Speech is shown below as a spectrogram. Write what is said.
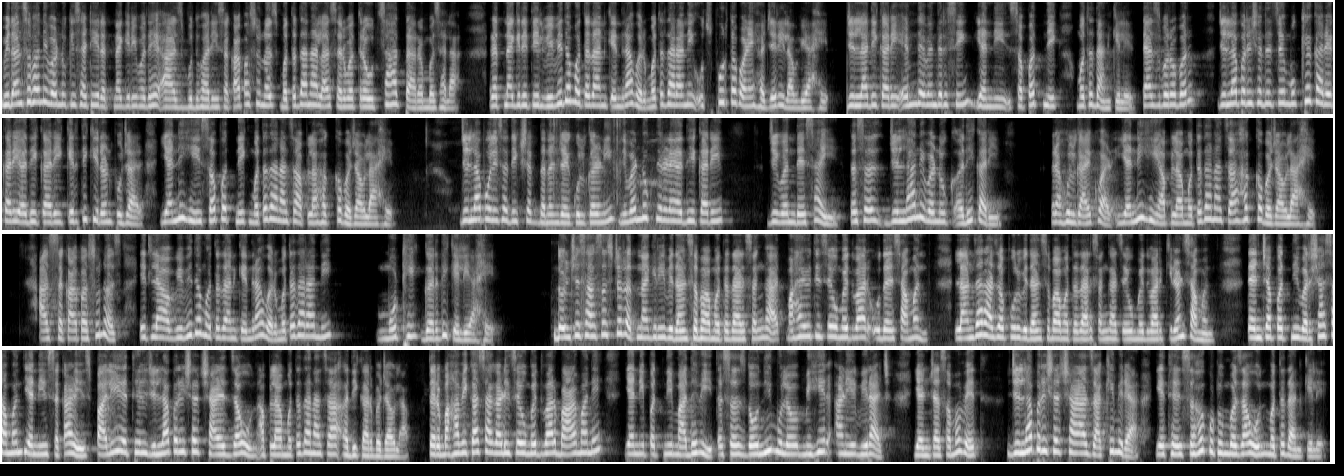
विधानसभा निवडणुकीसाठी रत्नागिरीमध्ये आज बुधवारी सकाळपासूनच मतदानाला सर्वत्र उत्साहात प्रारंभ झाला. रत्नागिरीतील विविध मतदान केंद्रावर मतदारांनी उत्स्फूर्तपणे हजेरी लावली आहे. जिल्हाधिकारी एम देवेंद्र सिंग यांनी सपत्नीक मतदान केले. त्याचबरोबर जिल्हा परिषदेचे मुख्य कार्यकारी अधिकारी कीर्ती किरण पुजार यांनीही सपत्नीक मतदानाचा आपला हक्क बजावला आहे. जिल्हा पोलीस अधीक्षक धनंजय कुलकर्णी निवडणूक निर्णय अधिकारी जीवन देसाई तसंच जिल्हा निवडणूक अधिकारी राहुल गायकवाड यांनीही आपला मतदानाचा हक्क बजावला आहे. आज सकाळपासूनच इथल्या विविध मतदान केंद्रावर मतदारांनी मोठी गर्दी केली आहे. दोनशे सहासष्ट रत्नागिरी विधानसभा मतदारसंघात महायुतीचे उमेदवार उदय सामंत लांजा राजापूर विधानसभा मतदारसंघाचे उमेदवार किरण सामंत त्यांच्या पत्नी वर्षा सामंत यांनी सकाळीच पाली येथील जिल्हा परिषद शाळेत जाऊन आपला मतदानाचा अधिकार बजावला. तर महाविकास आघाडीचे उमेदवार बाळ माने यांनी पत्नी माधवी तसंच दोन्ही मुलं मिहीर आणि विराज यांच्या समवेत जिल्हा परिषद शाळा जाखीमिऱ्या येथे सहकुटुंब जाऊन मतदान केले.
